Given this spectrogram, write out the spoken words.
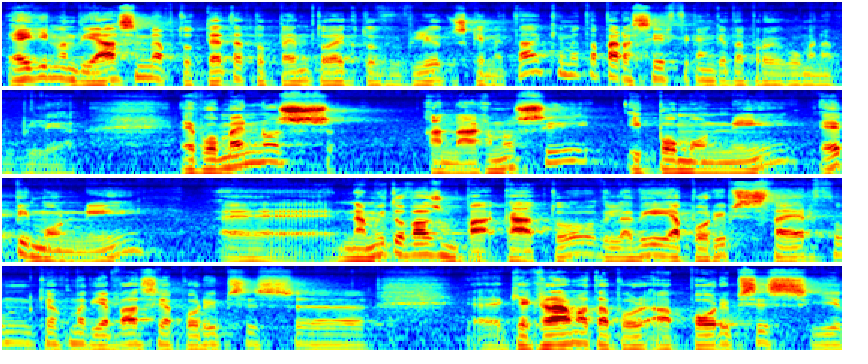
έγιναν διάσημοι από το 4ο, 5ο, 6ο βιβλίο τους και μετά και μετά παρασύρθηκαν και τα προηγούμενα βιβλία. Επομένως, ανάγνωση, υπομονή, επιμονή, ε, να μην το βάζουν κάτω, δηλαδή οι απορρίψεις θα έρθουν και έχουμε διαβάσει απορρίψεις ε, ε και γράμματα απόρριψης για,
